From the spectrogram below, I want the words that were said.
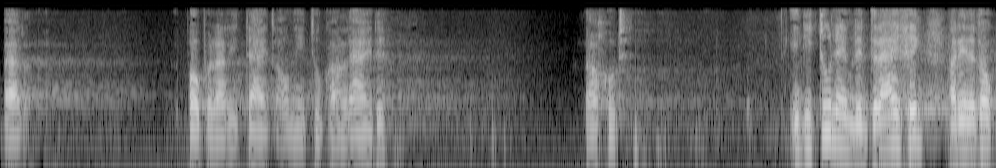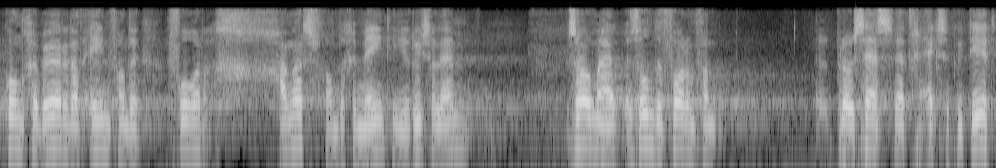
Waar populariteit al niet toe kan leiden. Nou goed. In die toenemende dreiging, waarin het ook kon gebeuren dat een van de voorgangers van de gemeente in Jeruzalem zomaar zonder vorm van proces werd geëxecuteerd,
